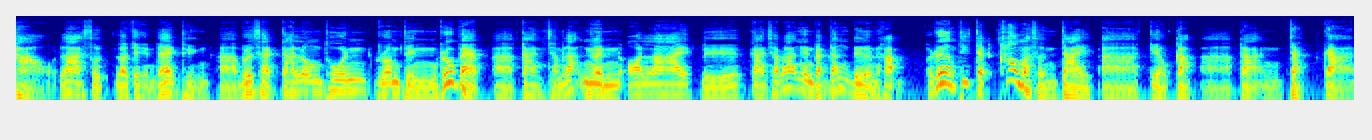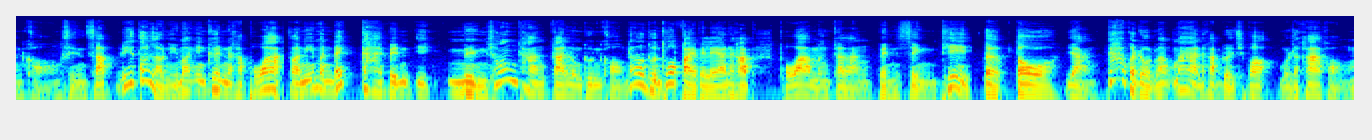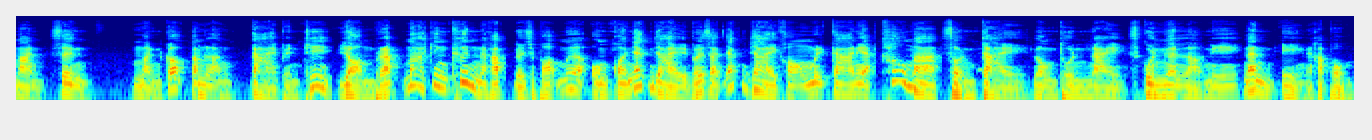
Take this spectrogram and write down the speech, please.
ข่าวล่าสุด เราจะเห็นได้ถึงบริษัทการลงทุน รวมถึงรูปแบบการชำระเงินออนไลน์ หรือการชำระเงินแบบดั้งเดิมนะครับ เริ่มที่จะเข้ามาสนใจเกี่ยวกับการจัดการของสินทรัพย์ดิจิตอลเหล่านี้มากยิ่งขึ้นนะครับ เพราะว่าตอนนี้มันได้กลายเป็นอีกหนึ่งช่องทางการลงทุนของนักลงทุนทั่วไปไปแล้วนะครับ เพราะว่ามันกำลังเป็นสิ่งที่เติบโตอย่างก้าวกระโดดมากๆนะครับ โดยเฉพาะมูลค่าของมัน ซึ่ง มันก็กำลังกลายเป็นที่ยอมรับมากยิ่งขึ้นนะครับ โดยเฉพาะเมื่อองค์กรยักษ์ใหญ่ บริษัทยักษ์ใหญ่ของอเมริกาเนี่ยเข้ามาสนใจลงทุนในสกุลเงินเหล่านี้นั่นเองนะครับผม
